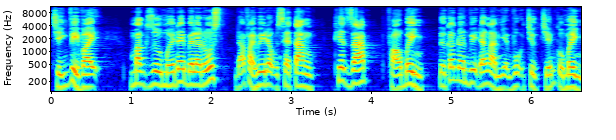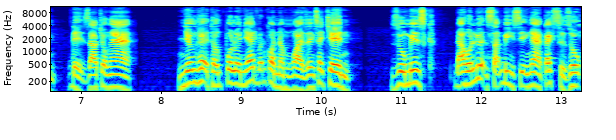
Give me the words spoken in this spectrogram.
Chính vì vậy, mặc dù mới đây Belarus đã phải huy động xe tăng, thiết giáp, pháo binh từ các đơn vị đang làm nhiệm vụ trực chiến của mình để giao cho Nga, nhưng hệ thống Polonet vẫn còn nằm ngoài danh sách trên, dù Minsk đã huấn luyện sẵn binh sĩ Nga cách sử dụng.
